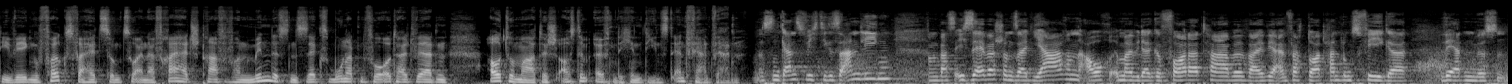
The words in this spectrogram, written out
die wegen Volksverhetzung zu einer Freiheitsstrafe von mindestens sechs Monaten verurteilt werden, automatisch aus dem öffentlichen Dienst entfernt werden. Das ist ein ganz wichtiges Anliegen, was ich selber schon seit Jahren auch immer wieder gefordert habe, weil wir einfach dort handlungsfähiger werden müssen.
